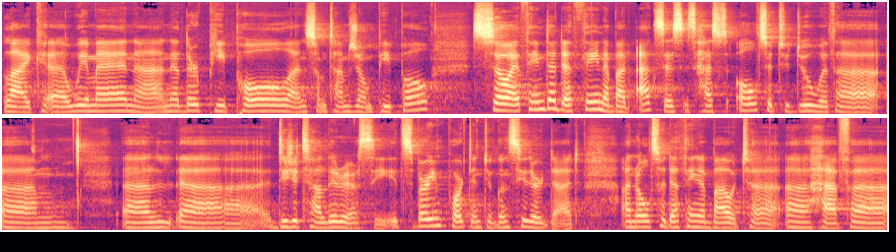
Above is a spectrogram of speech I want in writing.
like uh, women and other people and sometimes young people. So I think that the thing about access has also to do with uh, um, uh, uh, digital literacy. It's very important to consider that. And also the thing about uh, uh have uh,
